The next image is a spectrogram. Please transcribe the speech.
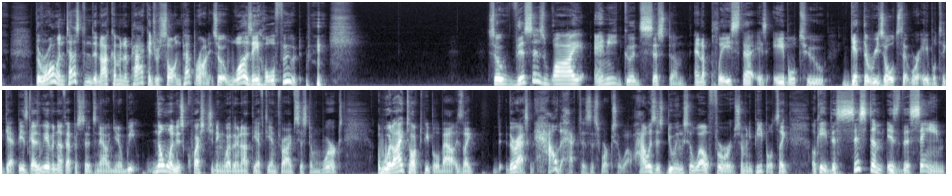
the raw intestine did not come in a package with salt and pepper on it, so it was a whole food. so, this is why any good system and a place that is able to get the results that we're able to get. Because guys, we have enough episodes now, you know, we no one is questioning whether or not the FDN Thrive system works. What I talk to people about is like they're asking how the heck does this work so well? How is this doing so well for so many people? It's like okay the system is the same.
